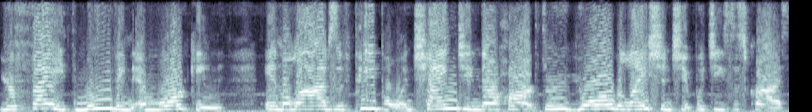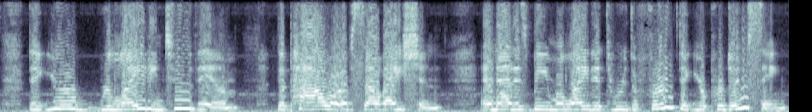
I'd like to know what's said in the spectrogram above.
your faith moving and working in the lives of people and changing their heart through your relationship with Jesus Christ, that you're relating to them the power of salvation. And that is being related through the fruit that you're producing.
